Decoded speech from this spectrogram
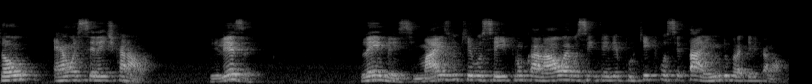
Então, é um excelente canal. Beleza? Lembre-se, mais do que você ir para um canal é você entender por que, que você está indo para aquele canal.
